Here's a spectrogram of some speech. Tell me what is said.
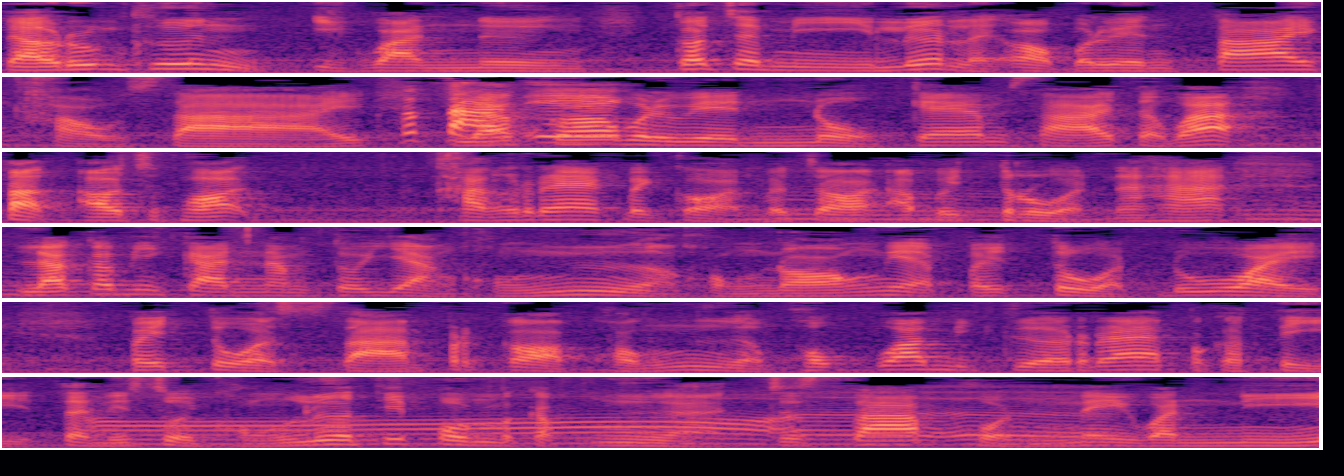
แล้วรุ่งขึ้นอีกวันหนึ่งก็จะมีเลือดไหลออกบริเวณใต้เข่าซ้ายก็ตัดแล้วก็อีกบริเวณโหนกแก้มซ้าย แต่ว่าตัดเอาเฉพาะ ครั้งแรกไปก่อนป้าจอยอืมเอาไปตรวจนะฮะอืมแล้วก็มีการนำตัวอย่างของเหงื่อของน้องเนี่ยไปตรวจด้วย ไปตรวจสารประกอบของเหงื่อ พบว่ามีเกลือแร่ปกติ แต่ในส่วนของเลือดที่ปนมากับเหงื่อ จะทราบผลในวันนี้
